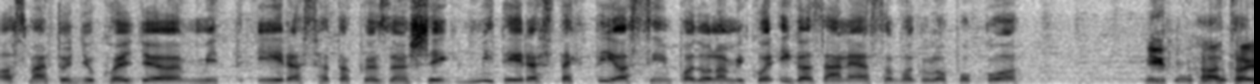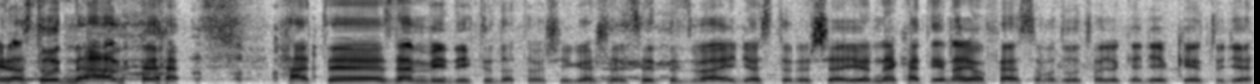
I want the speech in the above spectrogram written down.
azt már tudjuk, hogy mit érezhet a közönség. Mit éreztek ti a színpadon, amikor igazán elszabadul a pokol? Hát, ha én azt tudnám, hát ez nem mindig tudatos igazság, szerintem ez már egy ösztönösen jönnek. Hát én nagyon felszabadult vagyok egyébként, ugye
